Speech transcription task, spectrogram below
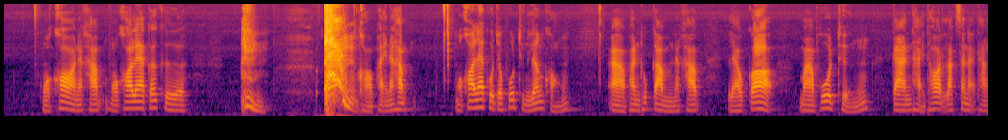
ๆ หัวข้อนะครับ หัวข้อแรกก็คือ ขออภัยนะครับ หัวข้อแรกครูจะพูดถึงเรื่องของอพันธุกรรมนะครับ แล้วก็มาพูดถึง การถ่ายทอดลักษณะทาง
